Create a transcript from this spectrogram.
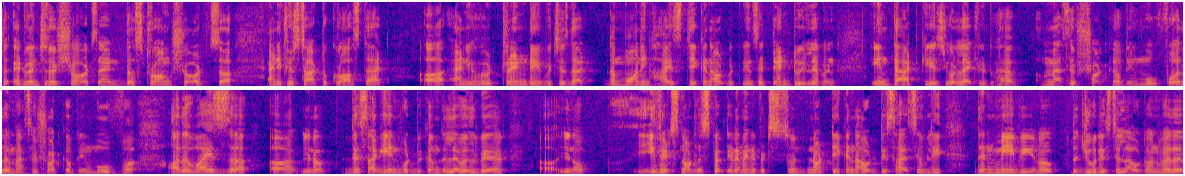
the adventurous shorts and the strong shorts uh, and if you start to cross that uh, and you have a trend day which is that the morning high is taken out between say 10 to 11 in that case you are likely to have a massive short covering move further massive short covering move. Uh, otherwise uh, uh, you know this again would become the level where uh, you know if it's not respected, I mean, if it's not taken out decisively, then maybe, you know, the jury is still out on whether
